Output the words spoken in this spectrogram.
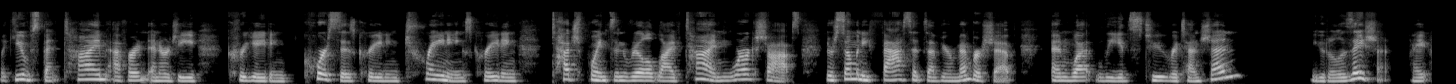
Like you have spent time, effort, and energy creating courses, creating trainings, creating touch points in real life time, workshops. There's so many facets of your membership. And what leads to retention? Utilization, right?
